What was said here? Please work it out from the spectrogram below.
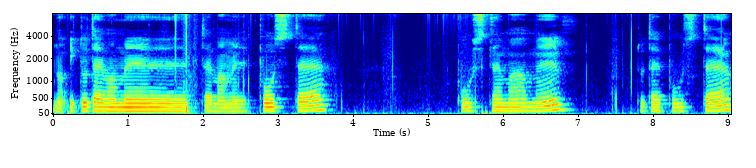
No i tutaj mamy. Tutaj mamy puste. Puste mamy. Tutaj puste.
